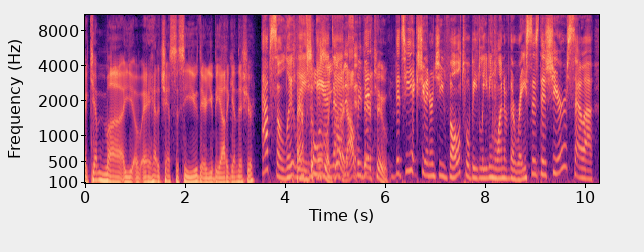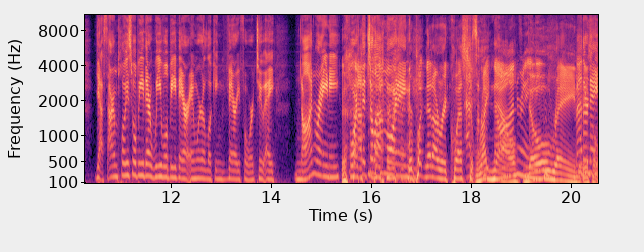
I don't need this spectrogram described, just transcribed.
Uh, Kim, uh, you, I had a chance to see you there. You be out again this year? Absolutely. Absolutely. And, uh, Good. I'll be there the- too. The TXU Energy Volt will be leading one of the races this year. So, uh, yes, our employees will be there. We will be there. And we're looking very forward to a non-rainy Fourth of July morning. We're putting in our request Absolutely right now. non-rainy. No rain. Mother is what we're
